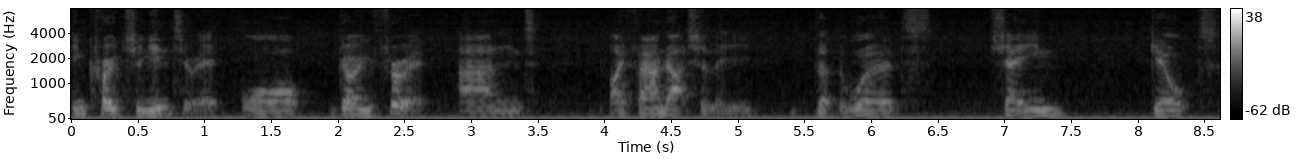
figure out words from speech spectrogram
encroaching into it or going through it. And I found actually that the words shame, guilt,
